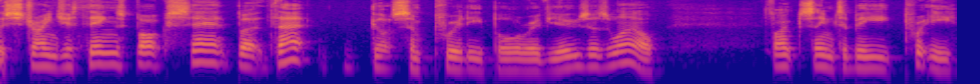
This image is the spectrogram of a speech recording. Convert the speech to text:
the Stranger Things box set, but that got some pretty poor reviews as well. Folks seem to be pretty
